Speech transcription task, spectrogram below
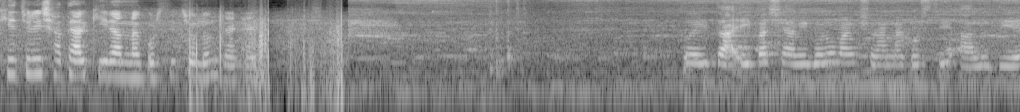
খিচুড়ির সাথে আর কি রান্না করছি, চলুন দেখাই। তো এই এই পাশে আমি গরু মাংস রান্না করছি, আলু দিয়ে।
